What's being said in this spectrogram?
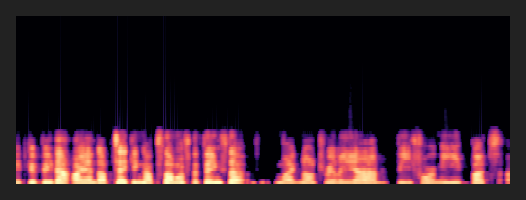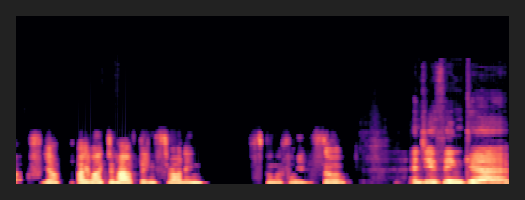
it could be that I end up taking up some of the things that might not really uh, be for me. But uh, yeah, I like to have things running smoothly. So and do you think uh,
